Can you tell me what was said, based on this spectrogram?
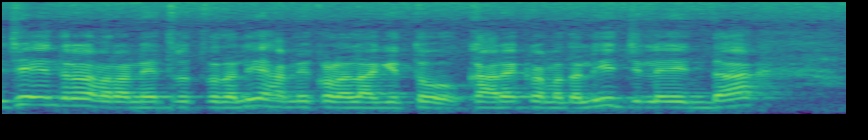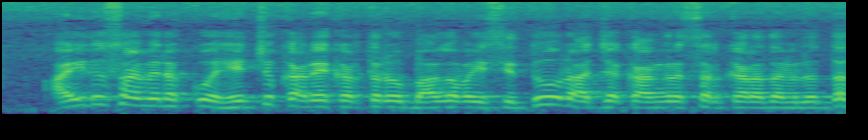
ವಿಜಯೇಂದ್ರ ಅವರ ನೇತೃತ್ವದಲ್ಲಿ ಹಮ್ಮಿಕೊಳ್ಳಲಾಗಿತ್ತು. ಕಾರ್ಯಕ್ರಮದಲ್ಲಿ ಜಿಲ್ಲೆಯಿಂದ ಐದು ಸಾವಿರಕ್ಕೂ ಹೆಚ್ಚು ಕಾರ್ಯಕರ್ತರು ಭಾಗವಹಿಸಿದ್ದು ರಾಜ್ಯ ಕಾಂಗ್ರೆಸ್ ಸರ್ಕಾರದ ವಿರುದ್ಧ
